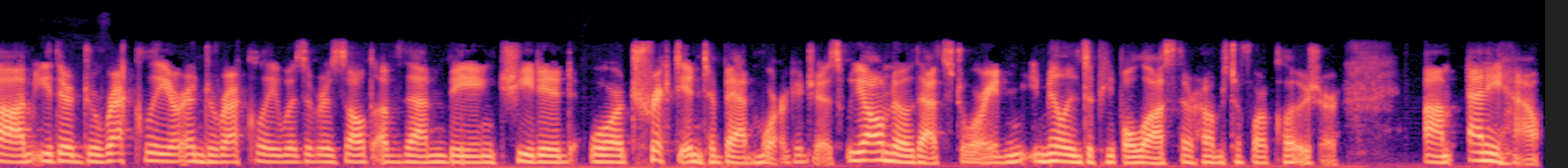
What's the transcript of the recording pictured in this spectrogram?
um, either directly or indirectly, was a result of them being cheated or tricked into bad mortgages. We all know that story, and millions of people lost their homes to foreclosure. Um, anyhow,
